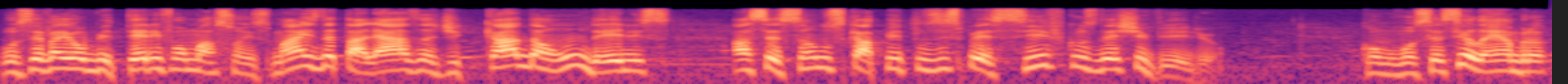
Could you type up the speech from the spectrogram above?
Você vai obter informações mais detalhadas de cada um deles acessando os capítulos específicos deste vídeo. Como você se lembra,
